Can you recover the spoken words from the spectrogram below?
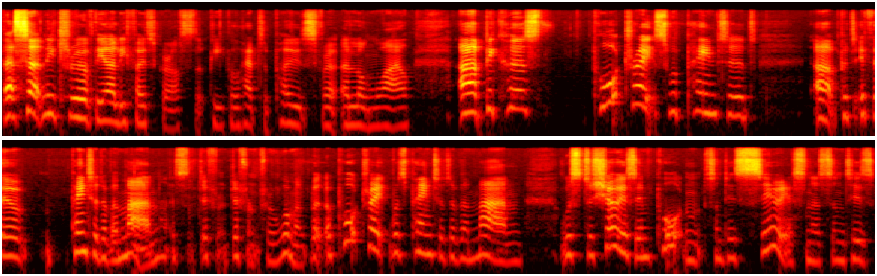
That's certainly true of the early photographs that people had to pose for a long while. Uh, because portraits were painted, uh, but if they were painted of a man, it's different different for a woman, but a portrait was painted of a man was to show his importance and his seriousness and his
